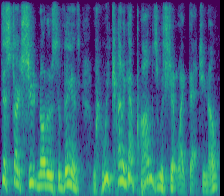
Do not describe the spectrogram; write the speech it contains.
to start shooting all those civilians. We kind of got problems with shit like that, you know.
